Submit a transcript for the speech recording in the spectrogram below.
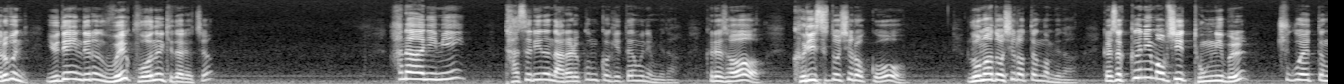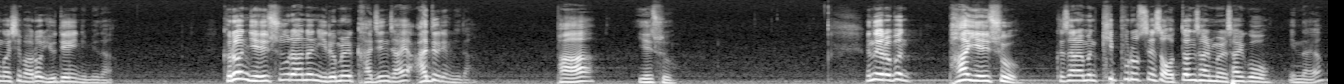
여러분, 유대인들은 왜 구원을 기다렸죠? 하나님이 다스리는 나라를 꿈꿨기 때문입니다. 그래서 그리스도 싫었고 로마도 싫었던 겁니다. 그래서 끊임없이 독립을 추구했던 것이 바로 유대인입니다. 그런 예수라는 이름을 가진 자의 아들입니다. 바 예수. 근데 여러분, 바 예수 그 사람은 키프로스에서 어떤 삶을 살고 있나요?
